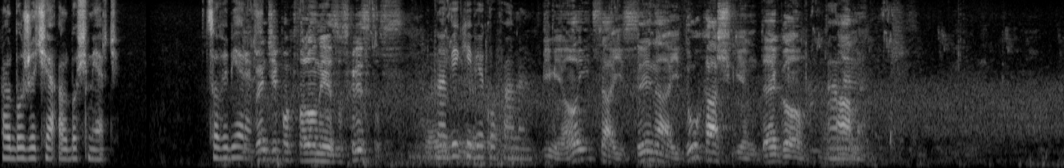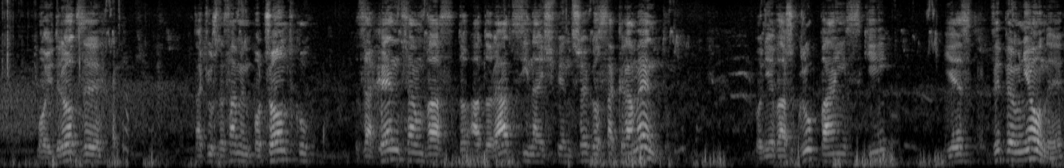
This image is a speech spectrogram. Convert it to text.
Albo życie, albo śmierć. Co wybierasz? Będzie pochwalony Jezus Chrystus. Na wieki wieków. Amen. W imię Ojca i Syna i Ducha Świętego. Amen. Amen. Moi drodzy, tak już na samym początku zachęcam Was do adoracji Najświętszego Sakramentu, ponieważ grób pański jest wypełniony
